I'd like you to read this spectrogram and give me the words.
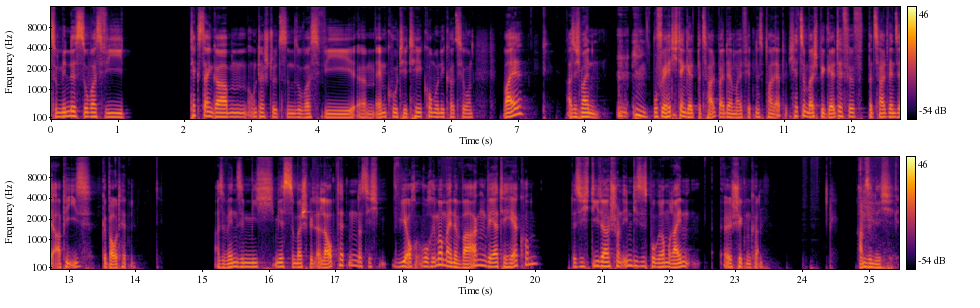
zumindest sowas wie Texteingaben unterstützen, sowas wie ähm, MQTT-Kommunikation. Weil, also ich meine, wofür hätte ich denn Geld bezahlt bei der MyFitnessPal-App? Ich hätte zum Beispiel Geld dafür bezahlt, wenn sie APIs gebaut hätten. Also wenn sie mich, mir es zum Beispiel erlaubt hätten, dass ich, wie auch, wo auch immer meine Wagenwerte herkommen, dass ich die da schon in dieses Programm reinschicken äh, kann. Haben sie nicht.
